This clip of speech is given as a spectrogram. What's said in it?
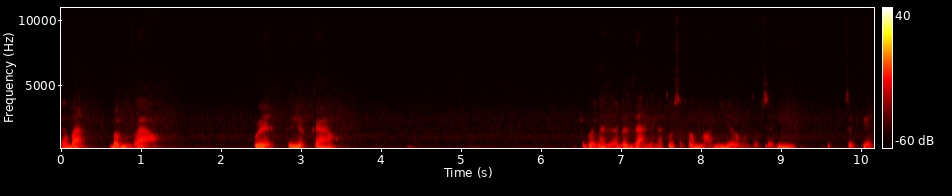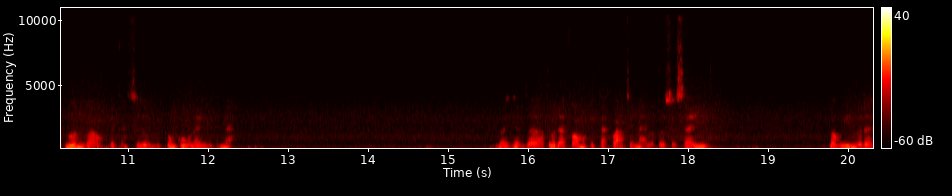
các bạn bấm vào create free account. Cái bước này rất là đơn giản nên là tôi sẽ không nói nhiều mà tôi sẽ đi trực tiếp luôn vào cái cách sử dụng cái công cụ này như thế nào? Đây, hiện giờ tôi đã có một cái tài khoản trên này và tôi sẽ sign in login vào đây.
